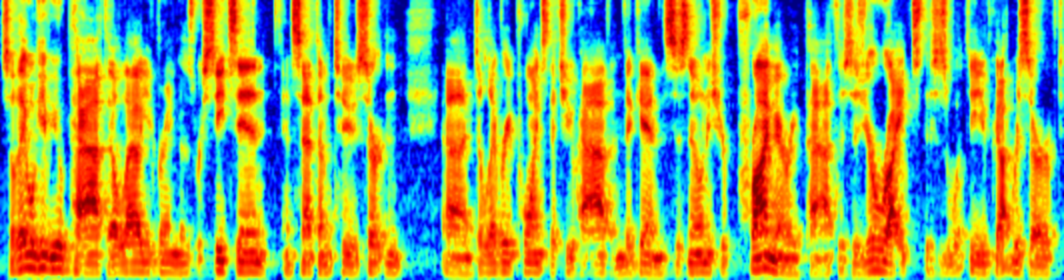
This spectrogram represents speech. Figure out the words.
So they will give you a path. They'll allow you to bring those receipts in and set them to certain uh, delivery points that you have. And again, this is known as your primary path. This is your rights. This is what you've got reserved.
